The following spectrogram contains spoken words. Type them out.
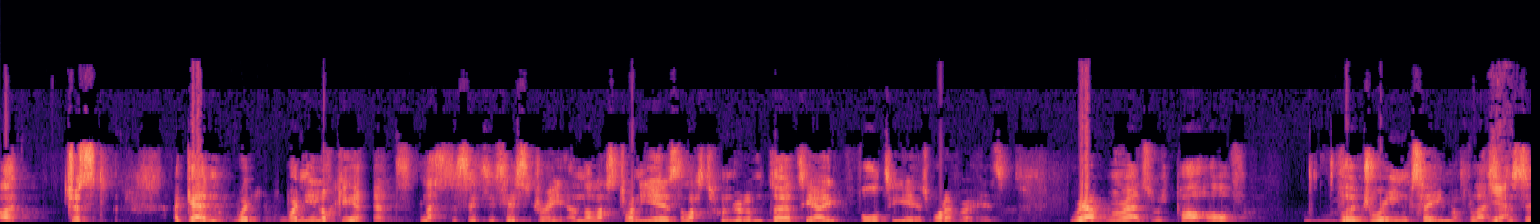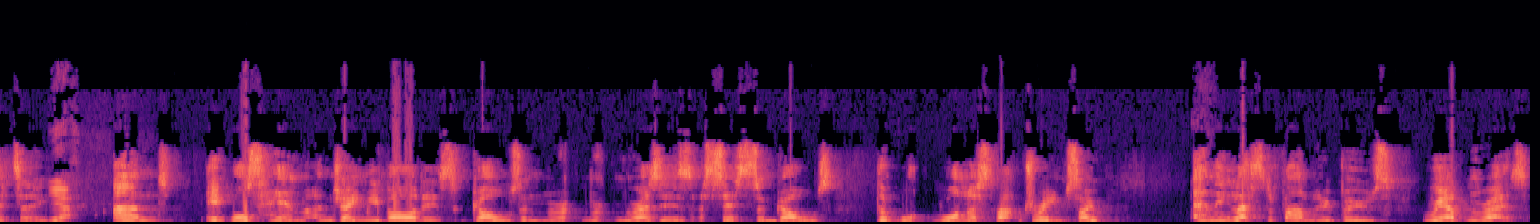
I just again when you're looking at Leicester City's history and the last 20 years, the last 138, 40 years, whatever it is, Riyad Mahrez was part of the dream team of Leicester Yeah. City. Yeah. and it was him and Jamie Vardy's goals and Mar- assists and goals that won us that dream. So, any Leicester fan who boos Riyad Mahrez,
